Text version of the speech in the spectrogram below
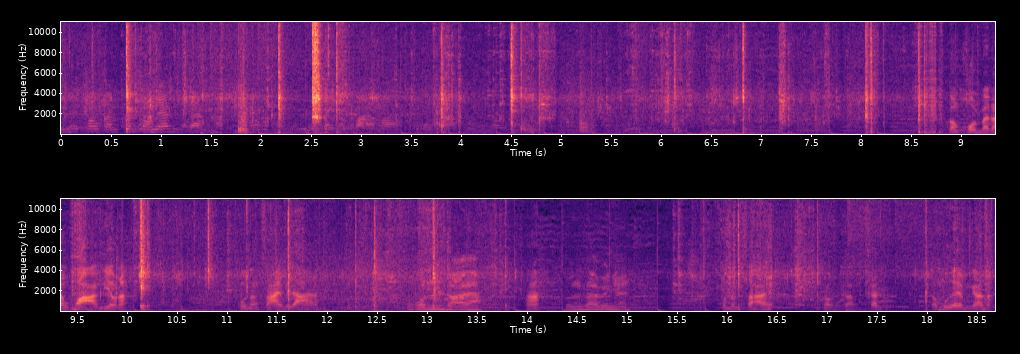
คนให้เข้ากันขั้นตอนแรกในการทำต้องทำใส่น้ำปลาค่ะหัวปลาคนเข้ากันต้องคนไปทางขวาอย่างเดียวนะ คนทางซ้ายไม่ได้นะ คนทางซ้ายอะฮะ คนทางซ้ายเป็นไง คนทางซ้ายก็ก็ก็ก็เมื่อยเหมือนกันนะ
